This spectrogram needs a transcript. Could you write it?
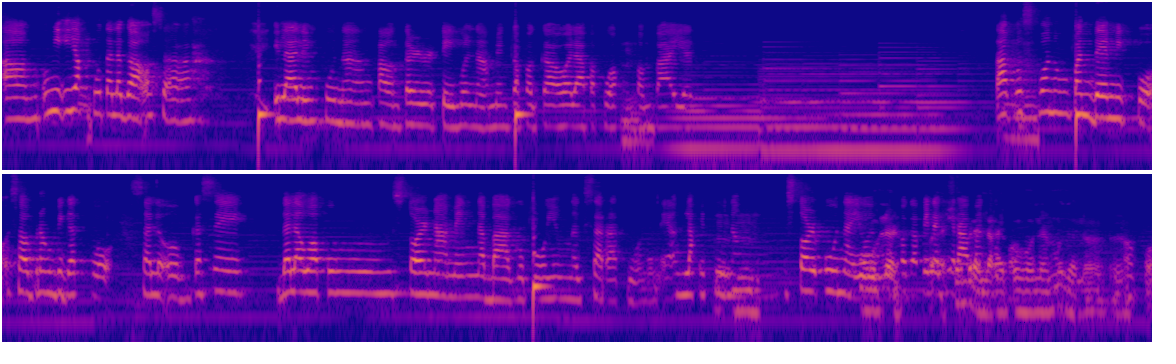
Um, umiiyak po talaga ako sa ilalim po ng counter table namin kapag ka wala pa po akong Mm. pambayad. Tapos po nung pandemic po, sobrang bigat po sa loob kasi dalawa pong store namin na bago po yung nagsara po nun. Eh, ang laki po ng store po na yun. Puhunan. Kumbaga Siyempre, pinaghirapan laki ko po. puhunan mo doon. No? Uh, Opo.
